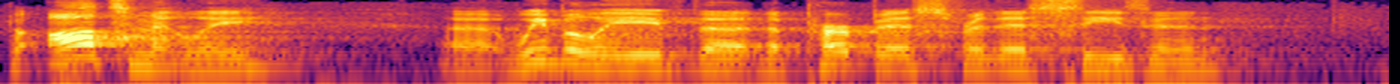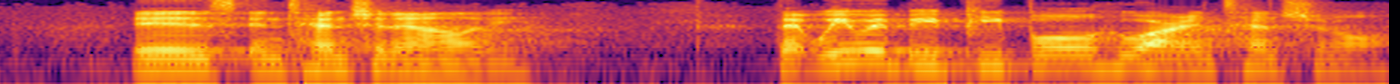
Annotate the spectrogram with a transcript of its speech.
But ultimately, uh, we believe the, the purpose for this season is intentionality. That we would be people who are intentional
